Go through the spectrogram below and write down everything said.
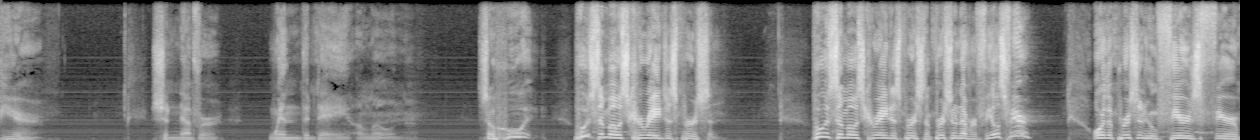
fear should never win the day alone. So who who's the most courageous person? Who is the most courageous person? The person who never feels fear? Or the person who fears fear,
